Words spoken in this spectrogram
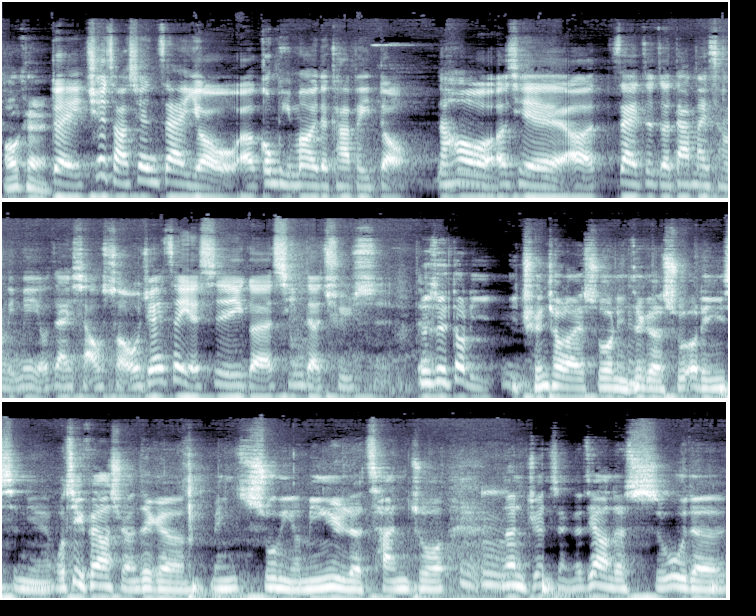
OK。对，雀巢现在有呃公平贸易的咖啡豆。然后，而且呃，在这个大卖场里面有在销售，我觉得这也是一个新的趋势。但是，到底以全球来说，你这个书二零一四年，我自己非常喜欢这个名书名《明日的餐桌》。嗯嗯。那你觉得整个这样的食物的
